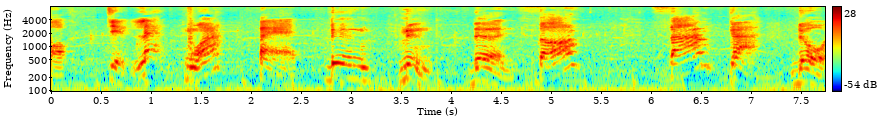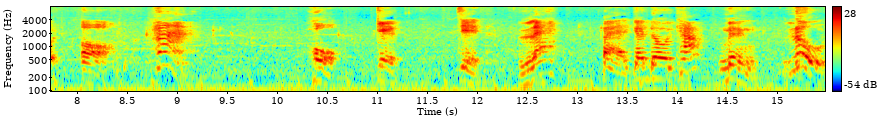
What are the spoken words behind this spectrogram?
อกเจ็ดและหัวแปดดึงหนึ่งเดินสองสามกระโดดออกห้าหกเก็บเจ็ดและแปดกระโดดครับ 1ลูด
